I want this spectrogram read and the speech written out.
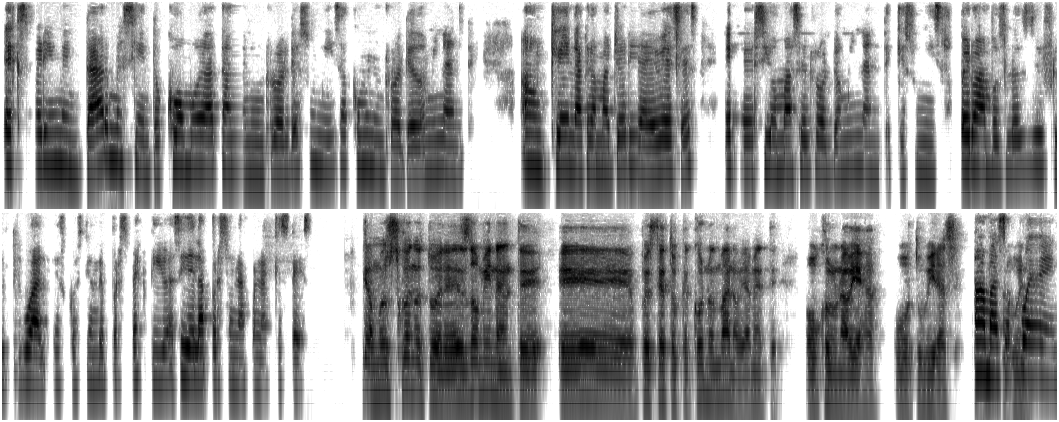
experimentar, me siento cómoda tanto en un rol de sumisa como en un rol de dominante. aunque en la gran mayoría de veces he ejercido más el rol dominante que sumisa, pero ambos los disfruto igual, es cuestión de perspectivas y de la persona con la que estés digamos, cuando tú eres dominante, eh, pues te toca con un man, obviamente, o con una vieja, o tú miras. Además, se puede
